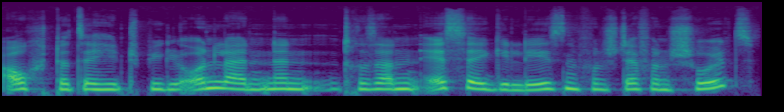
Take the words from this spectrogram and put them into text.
auch tatsächlich in Spiegel Online einen interessanten Essay gelesen von Stefan Schulz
